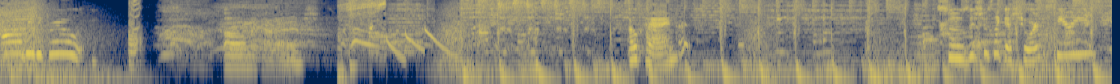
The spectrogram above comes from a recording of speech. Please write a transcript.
Oh, baby Groot. Oh my gosh. Okay. So is this just like a short series?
